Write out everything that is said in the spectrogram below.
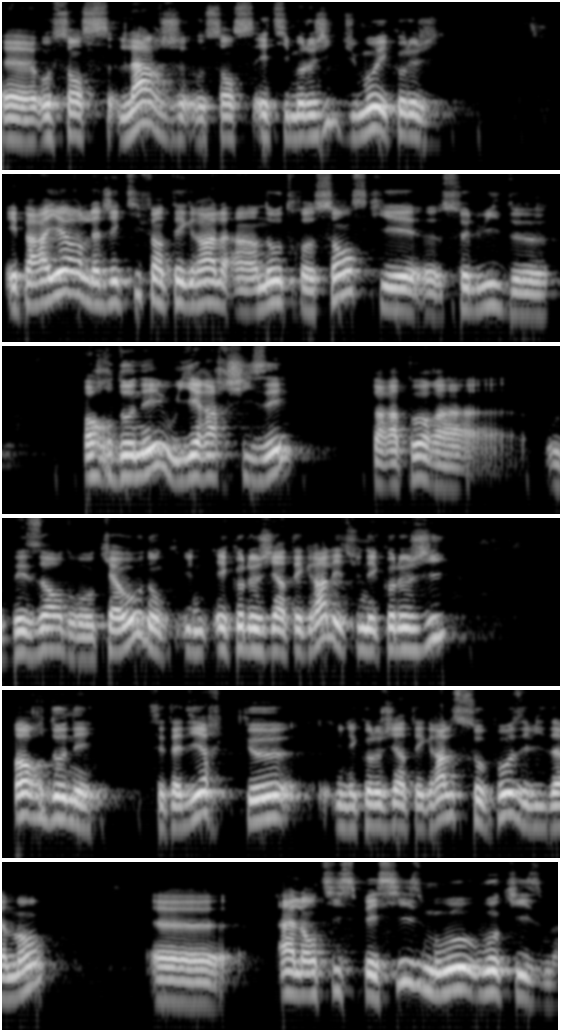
Euh, au sens large, au sens étymologique du mot écologie. Et par ailleurs, l'adjectif intégral a un autre sens qui est euh, celui de ordonné ou hiérarchisé par rapport au désordre ou au chaos. Donc une écologie intégrale est une écologie ordonnée, c'est-à-dire qu'une écologie intégrale s'oppose évidemment euh, à l'antispécisme ou au wokisme,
